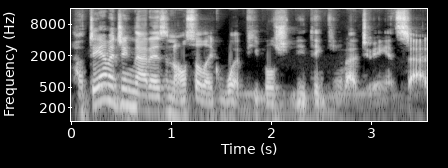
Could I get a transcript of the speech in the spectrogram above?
how damaging that is and also like what people should be thinking about doing instead.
